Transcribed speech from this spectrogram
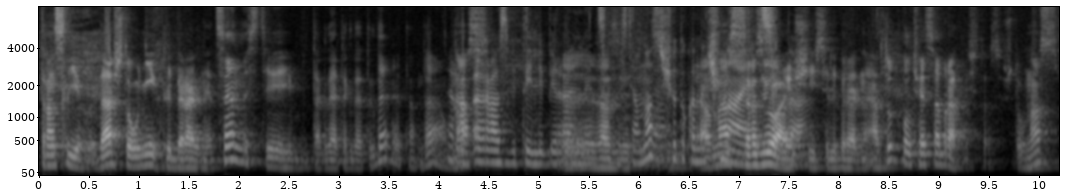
транслирую, да, что у них либеральные ценности и так далее, так далее, так далее. Там, да, у нас, развитые либеральные развитые, ценности, а у нас еще только начинается. А у нас развивающиеся да. либеральные. А тут получается обратная ситуация, что у нас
